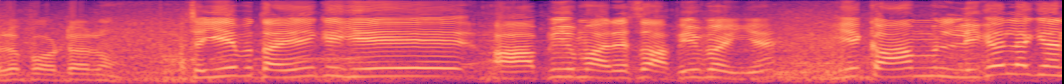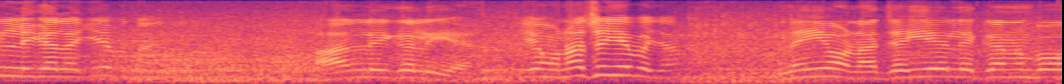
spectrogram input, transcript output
रिपोर्टर हूँ। अच्छा ये बताएँ कि ये आप भी हमारे साफी भाई हैं। ये काम लीगल है कि अनलीगल है ये बताएँ। अनलीगल ही है। ये होना चाहिए भैया नहीं होना चाहिए लेकिन वो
